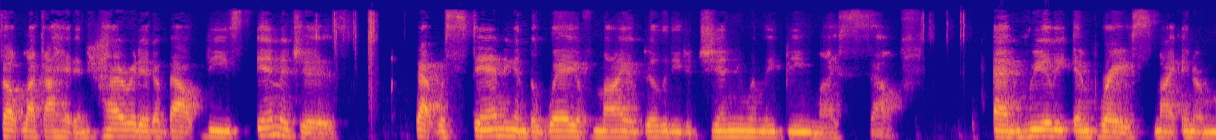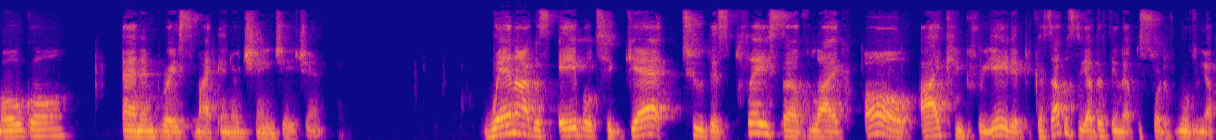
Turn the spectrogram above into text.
felt like I had inherited about these images that was standing in the way of my ability to genuinely be myself and really embrace my inner mogul and embrace my inner change agent when I was able to get to this place of like, oh, I can create it, because that was the other thing that was sort of moving up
